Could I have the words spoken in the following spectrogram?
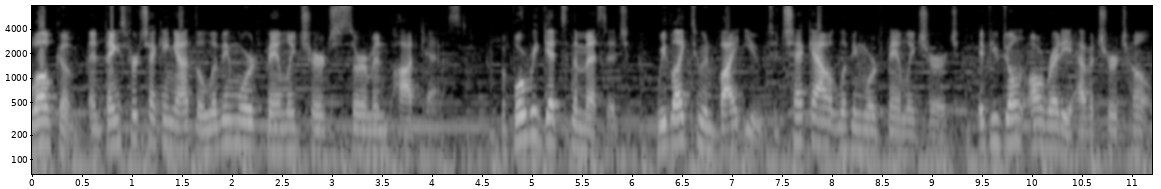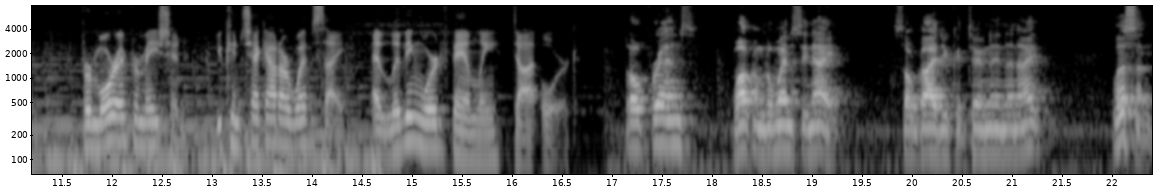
Welcome, and thanks for checking out the Living Word Family Church Sermon Podcast. Before we get to the message, we'd like to invite you to check out Living Word Family Church if you don't already have a church home. For more information, you can check out our website at livingwordfamily.org. Hello, friends. Welcome to Wednesday night. So glad you could tune in tonight. Listen,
